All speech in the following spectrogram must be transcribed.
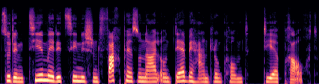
zu dem tiermedizinischen Fachpersonal und der Behandlung kommt, die er braucht.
